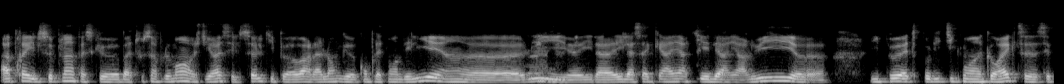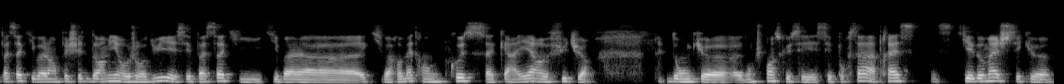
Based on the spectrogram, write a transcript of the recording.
Après, il se plaint parce que bah, tout simplement, je dirais, c'est le seul qui peut avoir la langue complètement déliée. Hein. Euh, lui, il a, il a sa carrière qui est derrière lui. il peut être politiquement incorrect. C'est pas ça qui va l'empêcher de dormir aujourd'hui et c'est pas ça qui, qui, va, qui va remettre en cause sa carrière future. Donc, donc je pense que c'est pour ça. Après, ce qui est dommage, c'est que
